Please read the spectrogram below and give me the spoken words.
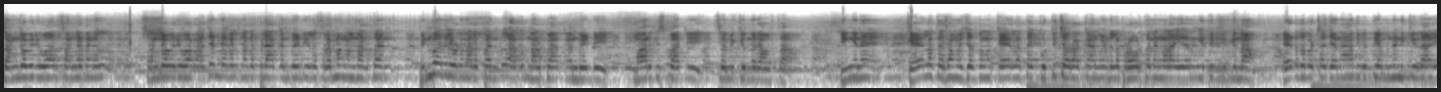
സംഘപരിവാർ സംഘടനകൾ സംഘപരിവാർ അജണ്ടകൾ നടപ്പിലാക്കാൻ വേണ്ടിയുള്ള ശ്രമങ്ങൾ നടത്താൻ പിൻവാതിലൂടെ നടപ്പാൻ നടപ്പാക്കാൻ വേണ്ടി മാർക്സിസ്റ്റ് പാർട്ടി ശ്രമിക്കുന്ന ഒരവസ്ഥ ഇങ്ങനെ കേരളത്തെ സംബന്ധിച്ചിടത്തോളം കേരളത്തെ കുട്ടിച്ചോറാക്കാൻ വേണ്ടിയുള്ള പ്രവർത്തനങ്ങളായി ഇറങ്ങിത്തിരിച്ചിരിക്കുന്ന ഇടതുപക്ഷ ജനാധിപത്യ മുന്നണിക്കെതിരായ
